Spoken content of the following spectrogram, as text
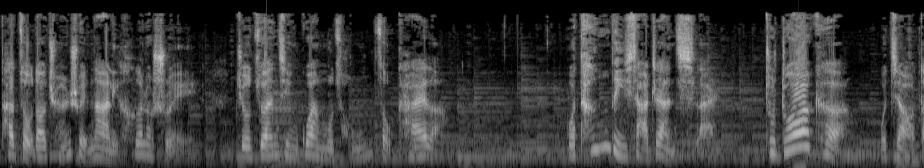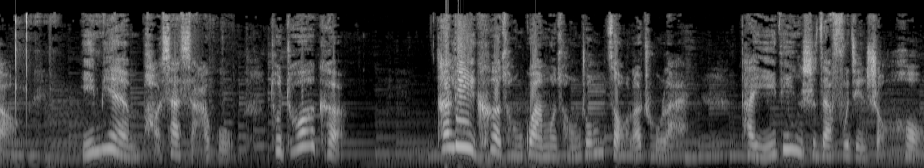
她走到泉水那里喝了水。就钻进灌木丛走开了。我腾的一下站起来，图托克！我叫道，一面跑下峡谷。图托克！他立刻从灌木丛中走了出来。他一定是在附近守候，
